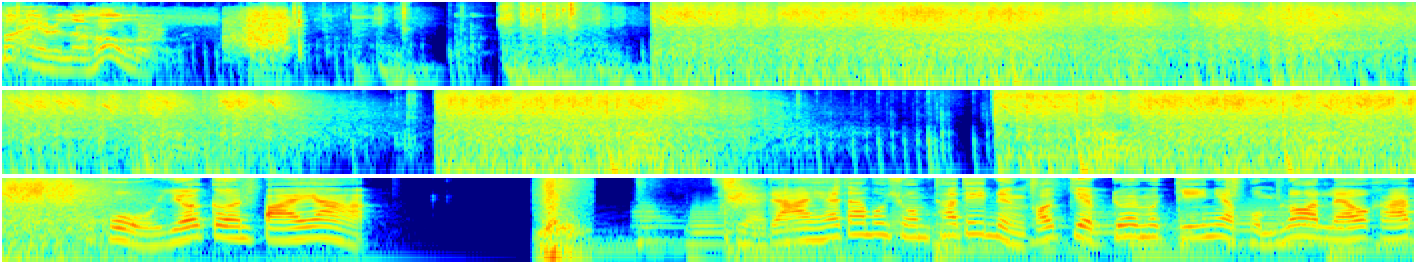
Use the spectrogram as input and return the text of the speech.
Fire in the hole! เยอะเกินไปอะ เสียดายฮะท่านผู้ชมถ้าที่หนึ่งเขาเจ็บด้วยเมื่อกี้เนี่ยผมรอดแล้วครับ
